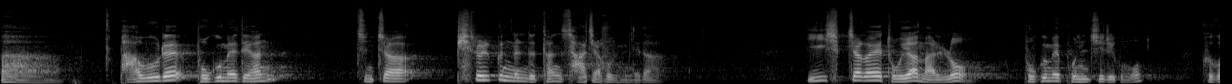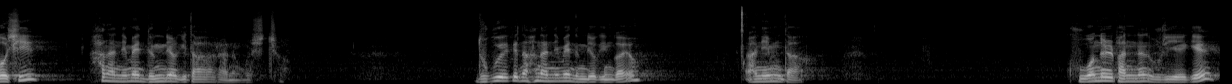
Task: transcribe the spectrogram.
아, 바울의 복음에 대한 진짜 피를 끊는 듯한 사자후입니다. 이 십자가의 도야말로 복음의 본질이고 그것이 하나님의 능력이다라는 것이죠. 누구에게나 하나님의 능력인가요? 아닙니다. 구원을 받는 우리에게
